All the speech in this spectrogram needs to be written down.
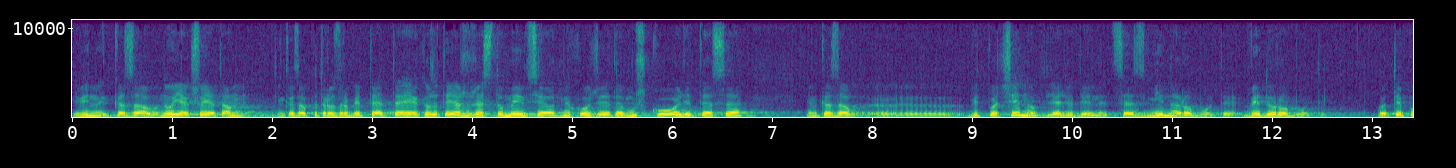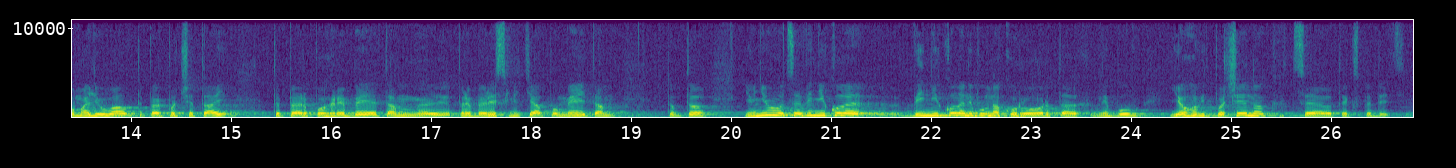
І він казав: ну, якщо я там, казав, Петро, зроби те, те, я кажу, та я ж вже стомився, от не ходжу, я там у школі, те все. Він казав, «Е, відпочинок для людини це зміна роботи, виду роботи. От ти помалював, тепер почитай, тепер погреби, там, е, прибери сміття, помий там. Тобто, і в нього це він ніколи, він ніколи не був на курортах, не був його відпочинок це от експедиція.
